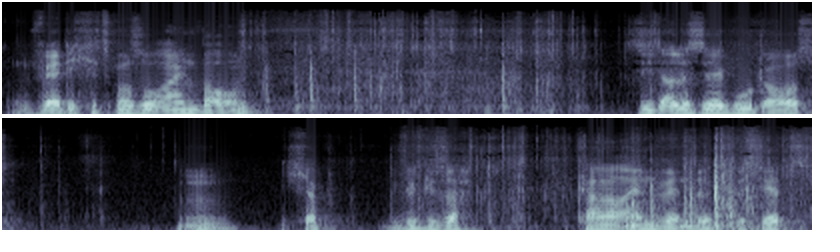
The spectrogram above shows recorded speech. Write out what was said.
werde ich jetzt mal so einbauen. Sieht alles sehr gut aus. Hm? Ich habe, wie gesagt, keine Einwände bis jetzt.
